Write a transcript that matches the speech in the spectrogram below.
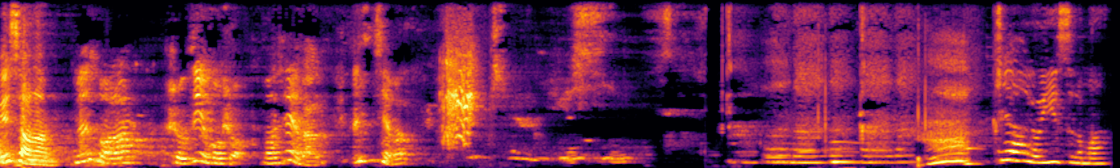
别想了，门锁了，手机也没收，网线也拔了，赶紧写吧。这样有意思了吗？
